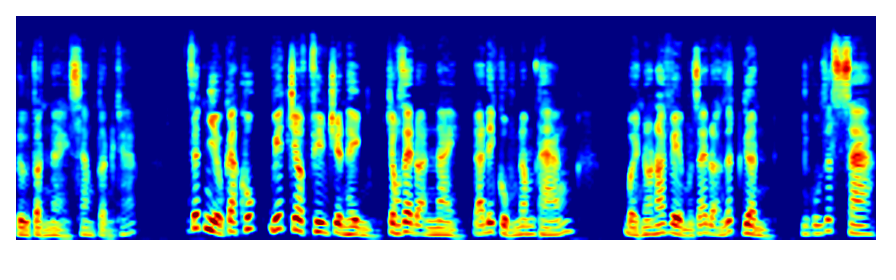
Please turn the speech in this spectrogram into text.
từ tuần này sang tuần khác. Rất nhiều ca khúc viết cho phim truyền hình trong giai đoạn này đã đi cùng năm tháng bởi nó nói về một giai đoạn rất gần nhưng cũng rất xa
